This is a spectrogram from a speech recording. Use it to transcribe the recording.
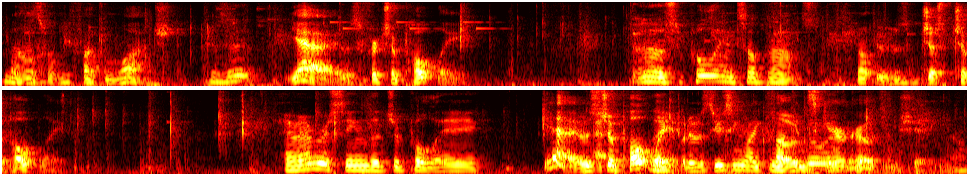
No, No, that's what we fucking watched. is it? Yeah, it was for Chipotle. No, it's Chipotle and something else. No, it was just Chipotle. I remember seeing the Chipotle Yeah, it was Uh, Chipotle, like, but it was using like fucking scarecrows and shit, you know.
